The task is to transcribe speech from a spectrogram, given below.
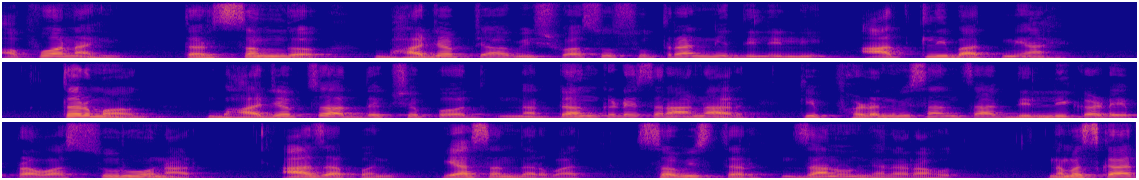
अफवा नाही तर संघ भाजपच्या विश्वासू सूत्रांनी दिलेली आतली बातमी आहे. तर मग भाजपचं अध्यक्षपद नड्डांकडेच राहणार की फडणवीसांचा दिल्लीकडे प्रवास सुरू होणार? आज आपण या संदर्भात सविस्तर जाणून घेणार आहोत. नमस्कार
